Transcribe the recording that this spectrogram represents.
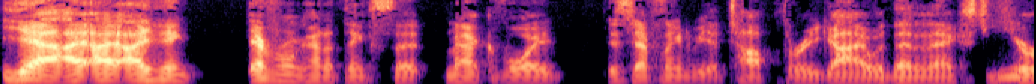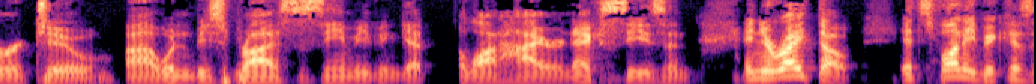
Yeah, I, I think everyone kind of thinks that McAvoy is definitely going to be a top three guy within the next year or two. Uh, wouldn't be surprised to see him even get a lot higher next season. And you're right, though. It's funny because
